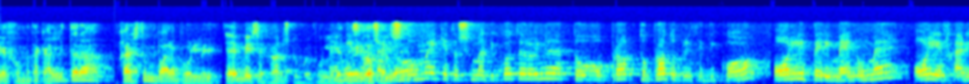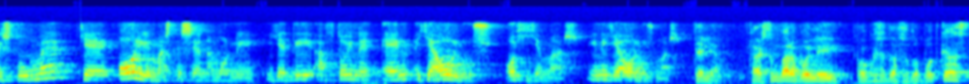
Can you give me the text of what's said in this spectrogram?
εύχομαι τα καλύτερα. Ευχαριστούμε πάρα πολύ. Εμείς ευχαριστούμε πολύ για Εμείς την πρόσκληση. ευχαριστούμε και το σημαντικότερο είναι το, πρω- το πρώτο πληθυντικό. Όλοι περιμένουμε, όλοι ευχαριστούμε και όλοι είμαστε σε αναμονή. Γιατί αυτό είναι εν- για όλους, όχι για μας. Είναι για όλους μας. Τέλεια. Ευχαριστούμε πάρα πολύ που ακούσατε αυτό το podcast.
